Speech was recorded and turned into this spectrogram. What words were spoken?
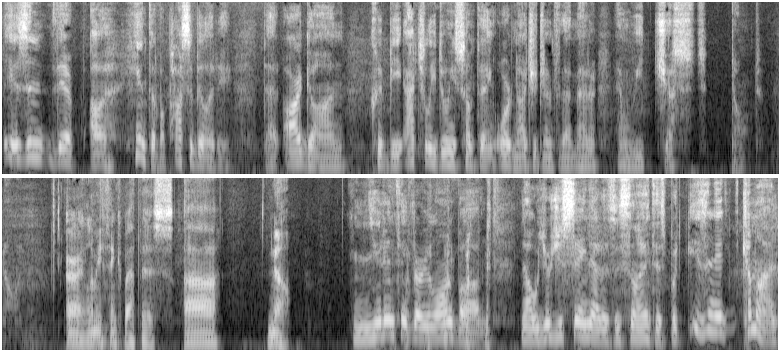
isn't there a hint of a possibility that argon could be actually doing something, or nitrogen for that matter, and we just don't know it. All right, let me think about this. Uh, no. You didn't think very long, Bob. Now, you're just saying that as a scientist, but isn't it? Come on.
